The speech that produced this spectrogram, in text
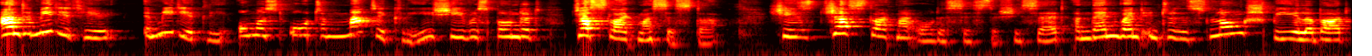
And immediately, immediately, almost automatically, she responded, just like my sister. She is just like my older sister, she said, and then went into this long spiel about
